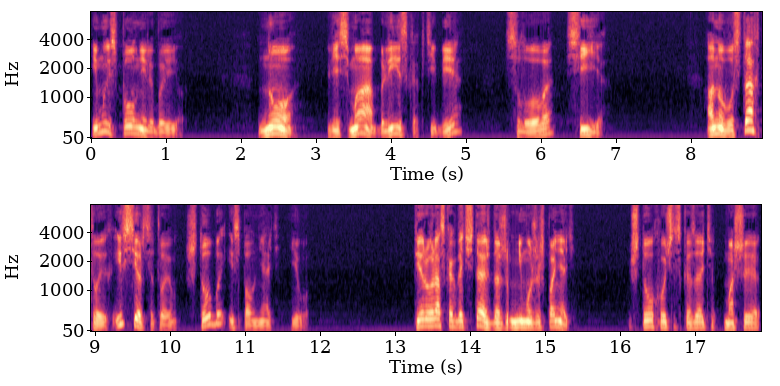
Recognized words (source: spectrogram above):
и мы исполнили бы ее. Но весьма близко к тебе слово сие. Оно в устах твоих и в сердце твоем, чтобы исполнять его. Первый раз, когда читаешь, даже не можешь понять, что хочет сказать Маше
